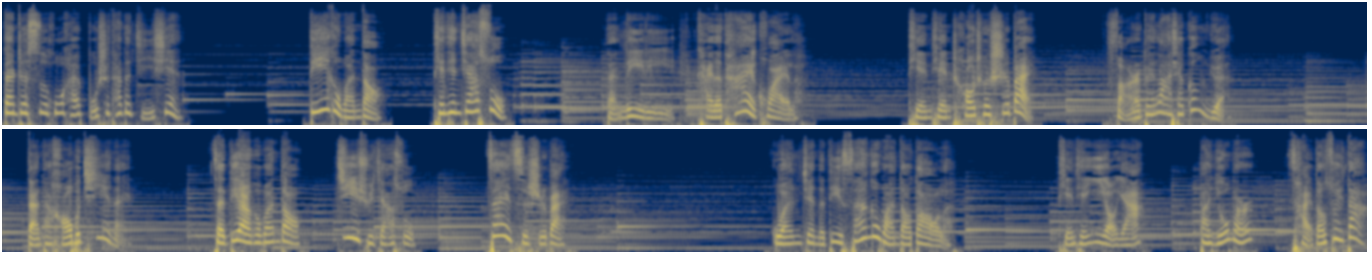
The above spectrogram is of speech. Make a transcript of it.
但这似乎还不是她的极限。第一个弯道，天天加速，但丽丽开得太快了，天天超车失败，反而被落下更远。但他毫不气馁，在第二个弯道继续加速，再次失败。关键的第三个弯道到了，甜甜一咬牙，把油门踩到最大，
